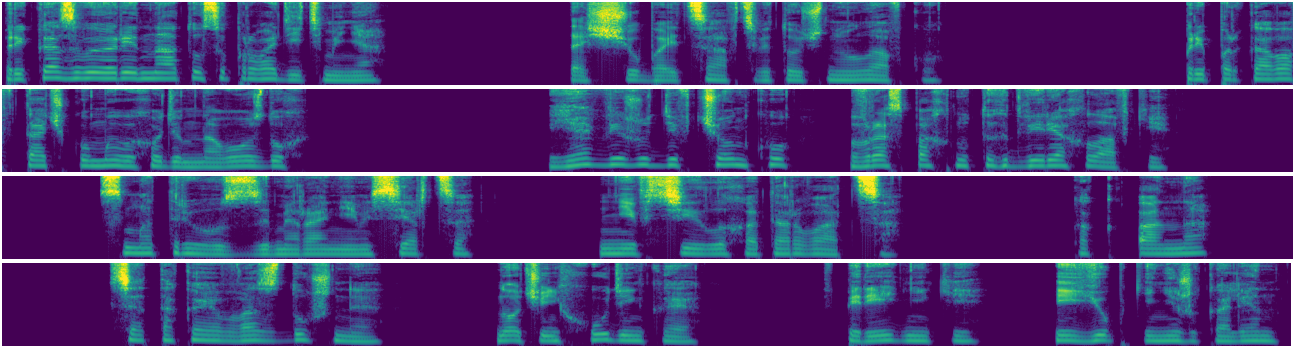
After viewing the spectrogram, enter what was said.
Приказываю Ренату сопроводить меня. Тащу бойца в цветочную лавку. Припарковав тачку, мы выходим на воздух. Я вижу девчонку в распахнутых дверях лавки. Смотрю с замиранием сердца, не в силах оторваться. Как она, вся такая воздушная, но очень худенькая, в переднике и юбке ниже колен –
